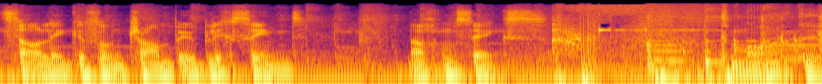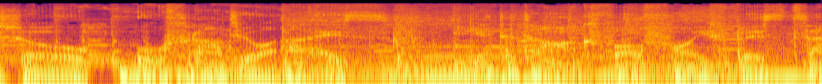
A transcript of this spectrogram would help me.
Zahlungen von Trump üblich sind. Nach dem Sex. Die Morgenshow auf Radio 1. Jeden Tag von 5 bis 10.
